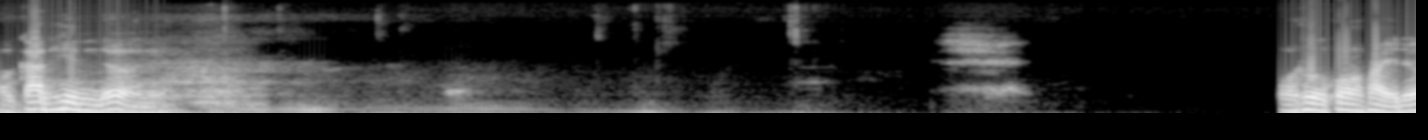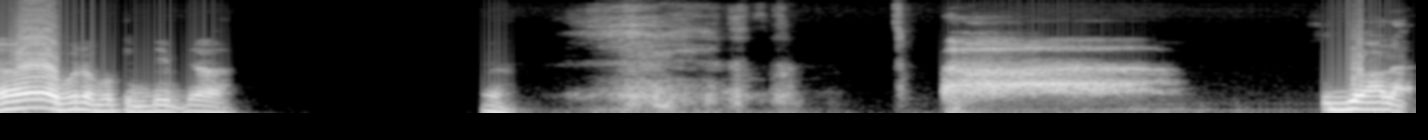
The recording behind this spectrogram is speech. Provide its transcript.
อากาศหินเด้อเนี่ยขอโทษขออภัยเด้อผู้ใดบ่กินดิบเด้อออสุดยอดแหละ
